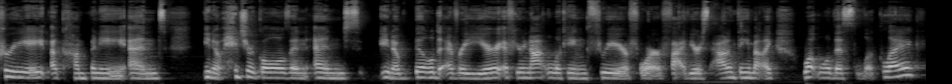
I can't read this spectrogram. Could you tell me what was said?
create create a company and you know hit your goals and and you know build every year if you're not looking three or four or five years out and thinking about like what will this look like?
